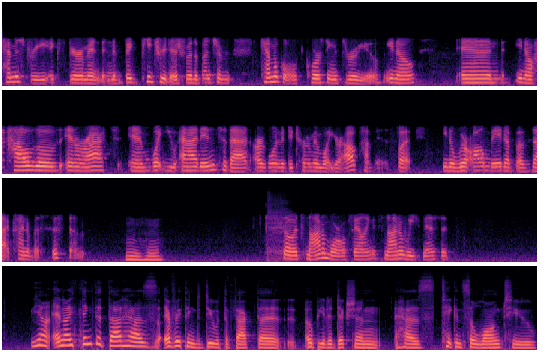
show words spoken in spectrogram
chemistry experiment in a big petri dish with a bunch of chemicals coursing through you, you know. And you know how those interact and what you add into that are going to determine what your outcome is. But you know we're all made up of that kind of a system. Mhm. So it's not a moral failing. It's not a weakness. It's Yeah, and I think that that has everything to do with the fact that opiate addiction has taken so long to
